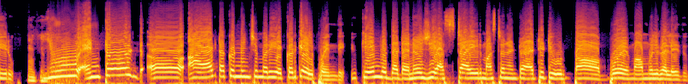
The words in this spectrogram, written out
మీరు. యూ ఎంటర్డ్ ఆ యాక్ట్ అక్కడి నుంచి మరి ఎక్కడికి వెళ్ళిపోయింది. You came with that energy ఆ స్టైల్ మాస్టర్ అంటే యాటిట్యూడ్ బాబోయ్ మామూలుగా లేదు.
